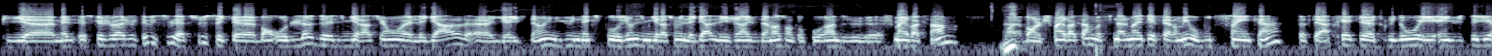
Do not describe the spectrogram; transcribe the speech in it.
Puis, euh, mais ce que je veux ajouter aussi là-dessus, c'est que, bon, au-delà de l'immigration euh, légale, euh, il y a évidemment eu une explosion de l'immigration illégale. Les gens, évidemment, sont au courant du chemin Roxham. bon, le chemin Roxham a finalement été fermé au bout de cinq ans, parce qu'après que Trudeau ait invité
